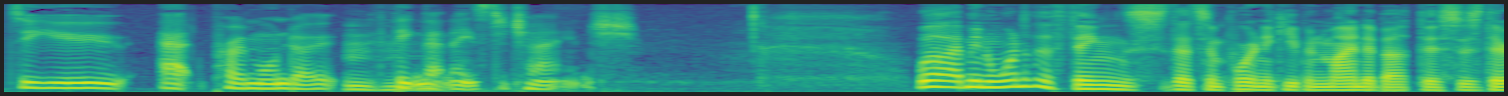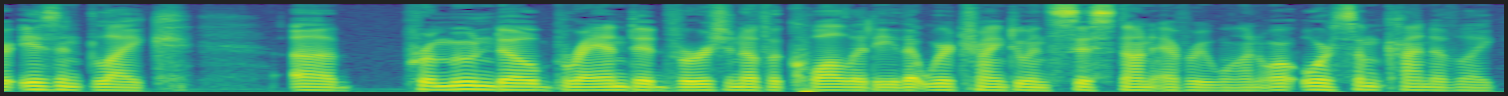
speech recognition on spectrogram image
do you at Promundo mm-hmm. think that needs to change? Well, I mean, one of the things that's important to keep in mind about this is there isn't like a Promundo branded version of equality that we're trying to insist on everyone, or, or some kind of like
